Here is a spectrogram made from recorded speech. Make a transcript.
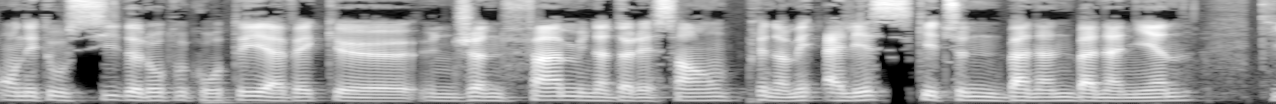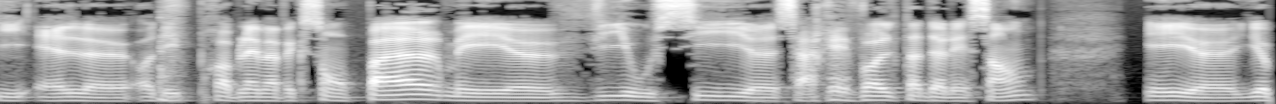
On est aussi de l'autre côté avec une jeune femme, une adolescente prénommée Alice, qui est une banane bananienne, qui, elle, euh, a des problèmes avec son père, mais euh, vit aussi euh, sa révolte adolescente. Et euh, il y a,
